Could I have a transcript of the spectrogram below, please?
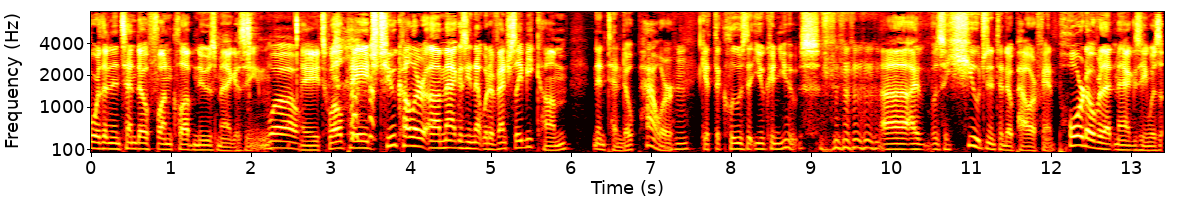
for the Nintendo Fun Club News Magazine. Whoa. A 12 page, two color uh, magazine that would eventually become Nintendo Power. Mm-hmm. Get the clues that you can use. uh, I was a huge Nintendo Power fan. Poured over that magazine. Was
